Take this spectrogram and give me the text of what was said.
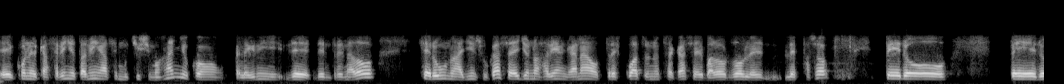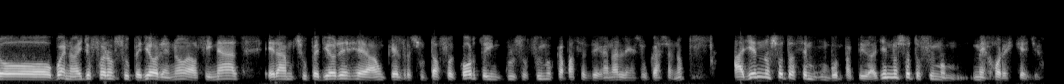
eh, con el Cacereño también hace muchísimos años, con Pellegrini de, de entrenador. 0-1 allí en su casa, ellos nos habían ganado 3-4 en nuestra casa, el valor doble les pasó, pero pero bueno, ellos fueron superiores, ¿no? Al final eran superiores, eh, aunque el resultado fue corto, incluso fuimos capaces de ganarles en su casa, ¿no? Ayer nosotros hacemos un buen partido, ayer nosotros fuimos mejores que ellos.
